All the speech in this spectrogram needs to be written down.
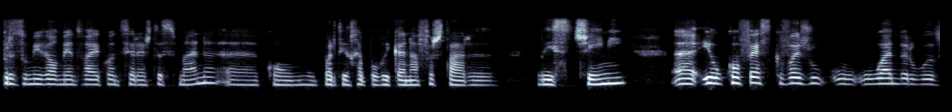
presumivelmente vai acontecer esta semana, uh, com o Partido Republicano a afastar Liz Cheney. eu confesso que vejo o, o Underwood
